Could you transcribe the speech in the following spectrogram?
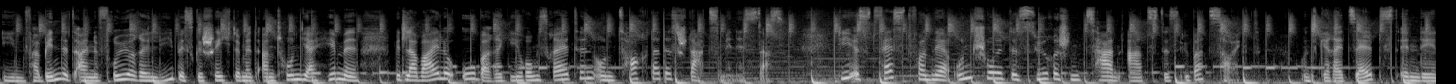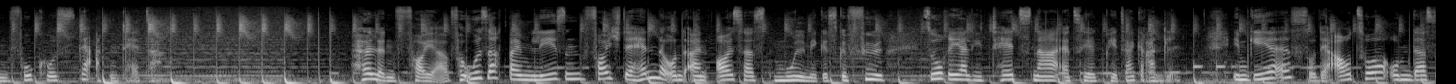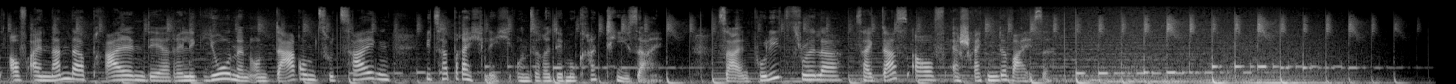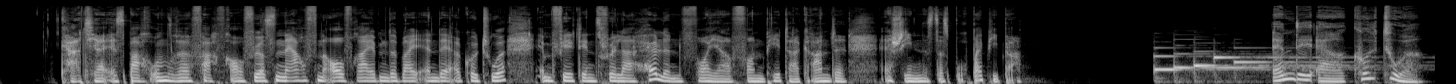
Ihn verbindet eine frühere Liebesgeschichte mit Antonia Himmel, mittlerweile Oberregierungsrätin und Tochter des Staatsministers. Die ist fest von der Unschuld des syrischen Zahnarztes überzeugt und gerät selbst in den Fokus der Attentäter. Höllenfeuer verursacht beim Lesen feuchte Hände und ein äußerst mulmiges Gefühl. So realitätsnah erzählt Peter Grandl. Ihm gehe es, so der Autor, um das Aufeinanderprallen der Religionen und darum zu zeigen, wie zerbrechlich unsere Demokratie sei. Sein Politthriller zeigt das auf erschreckende Weise. Katja Esbach, unsere Fachfrau fürs Nervenaufreibende bei NDR Kultur, empfiehlt den Thriller Höllenfeuer von Peter Grandl. Erschienen ist das Buch bei Piper. NDR Kultur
